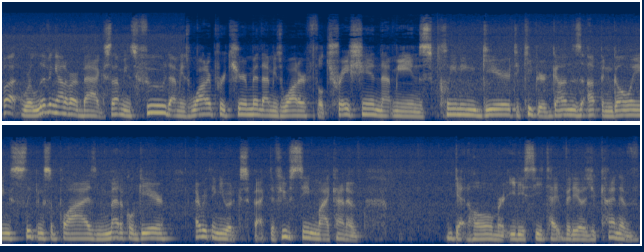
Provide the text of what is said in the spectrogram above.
But we're living out of our bags. So that means food, that means water procurement, that means water filtration, that means cleaning gear to keep your guns up and going, sleeping supplies, medical gear, everything you would expect. If you've seen my kind of get home or EDC type videos, you kind of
